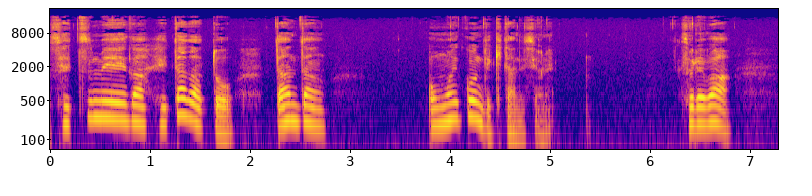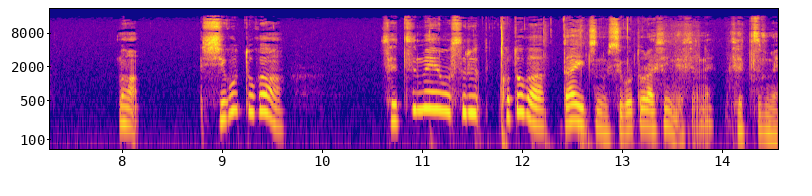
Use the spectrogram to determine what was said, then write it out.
説明が下手だとだんだん思い込んできたんですよね。それはまあ仕事が説明をすることが第一の仕事らしいんですよね説明、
